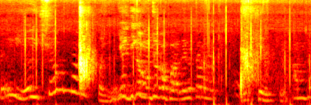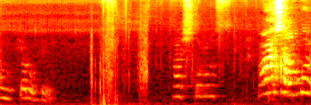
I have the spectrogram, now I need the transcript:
여기 여기 시험 나갈 거 있네. 야 네가 먼저 가봐. 내가 따라. 오케이 오케이. 안 보여. 따라오세요. 아씨 떨어졌어. 아씨 안 보여.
